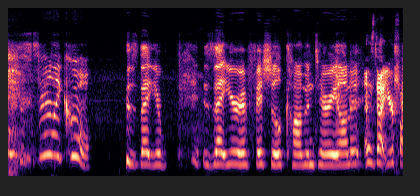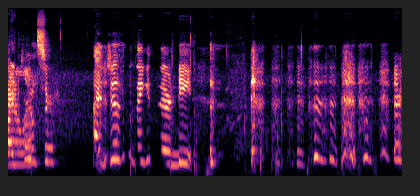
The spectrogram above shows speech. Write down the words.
It's really cool. Is that your is that your official commentary on it? Is that your final just- answer? I just think they're neat. They're,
